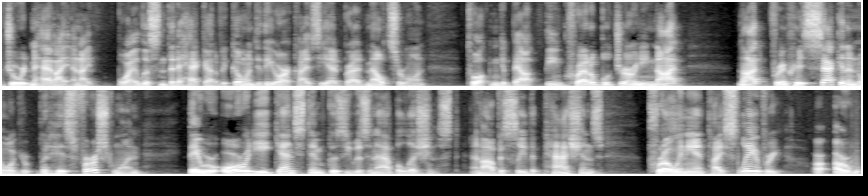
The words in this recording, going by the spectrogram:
Jordan had, I and I, boy, I listened to the heck out of it. Go into the archives. He had Brad Meltzer on talking about the incredible journey, not not for his second inaugural, but his first one. They were already against him because he was an abolitionist, and obviously the passions pro and anti-slavery are, are,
